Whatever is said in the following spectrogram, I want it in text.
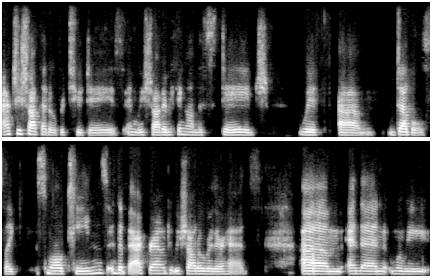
I actually shot that over two days and we shot everything on the stage with um, doubles, like small teens in the background who we shot over their heads. Um, and then when we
